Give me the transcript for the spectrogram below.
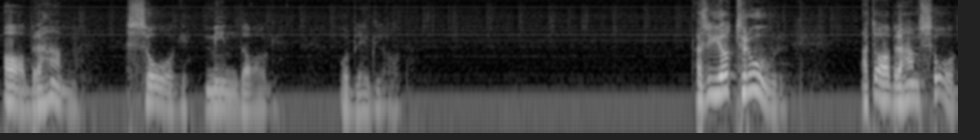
Abraham såg min dag och blev glad. Alltså jag tror att Abraham såg.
